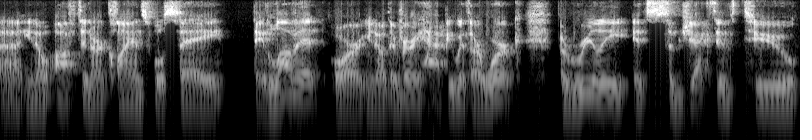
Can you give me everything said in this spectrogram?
Uh, you know, often our clients will say they love it or, you know, they're very happy with our work, but really it's subjective to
